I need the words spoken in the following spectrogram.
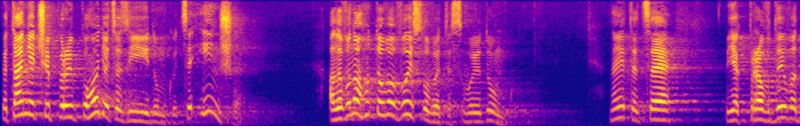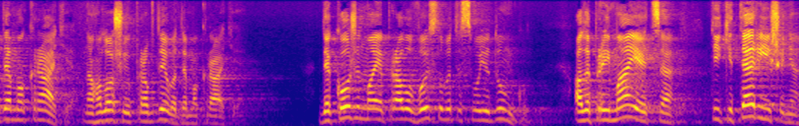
Питання, чи погодяться з її думкою, це інше. Але вона готова висловити свою думку. Знаєте, це як правдива демократія. Наголошую, правдива демократія, де кожен має право висловити свою думку, але приймається тільки те рішення,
